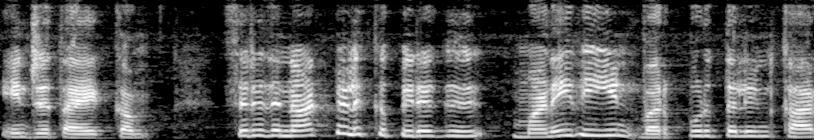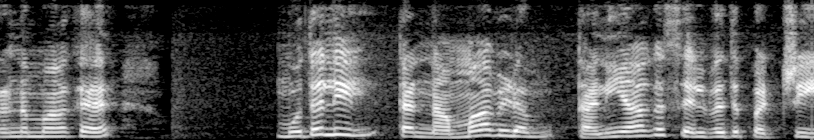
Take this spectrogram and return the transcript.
என்ற தயக்கம். சிறிது நாட்களுக்கு பிறகு மனைவியின் வற்புறுத்தலின் காரணமாக முதலில் தன் அம்மாவிடம் தனியாக செல்வது பற்றி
